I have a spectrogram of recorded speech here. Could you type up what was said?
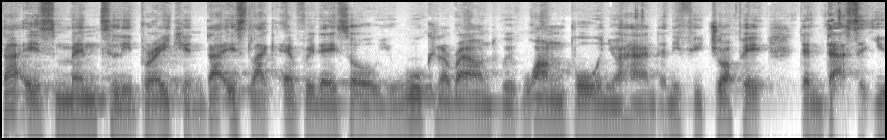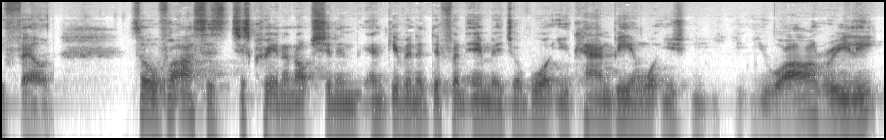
That is mentally breaking. That is like every day. So you're walking around with one ball in your hand and if you drop it then that's it you failed. So for us, it's just creating an option and, and giving a different image of what you can be and what you you are really,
